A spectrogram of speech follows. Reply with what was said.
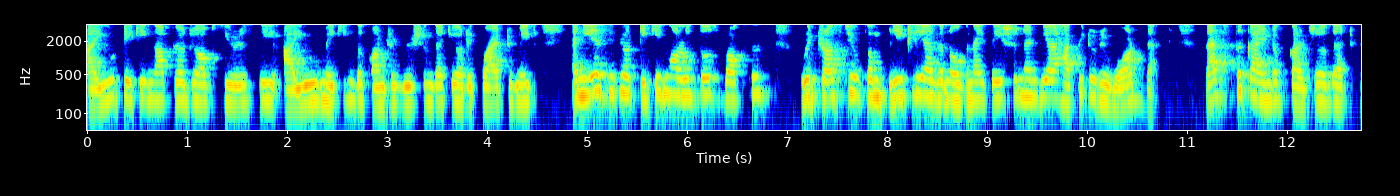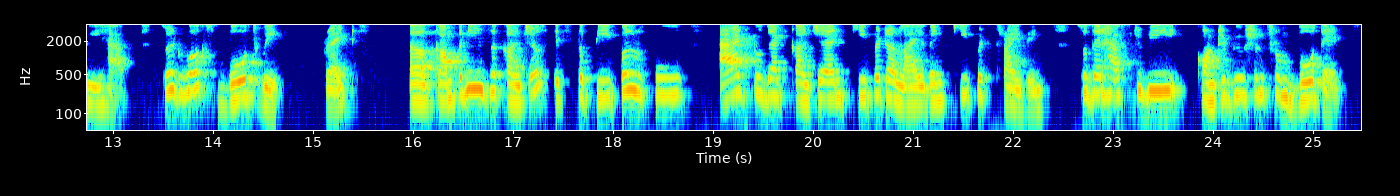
Are you taking up your job seriously? Are you making the contribution that you're required to make? And yes, if you're ticking all of those boxes, we trust you completely as an organization and we are happy to reward that. That's the kind of culture that we have. So it works both ways, right? A company is a culture. It's the people who add to that culture and keep it alive and keep it thriving. So there has to be contribution from both ends.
